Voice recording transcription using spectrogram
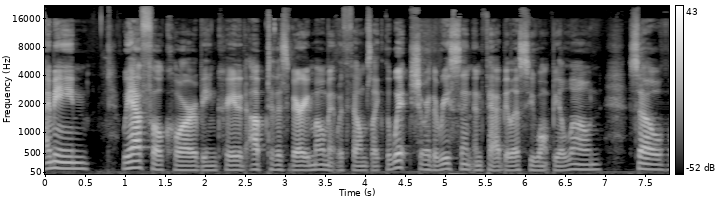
I mean, we have folk horror being created up to this very moment with films like The Witch or the recent and fabulous You Won't Be Alone. So,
